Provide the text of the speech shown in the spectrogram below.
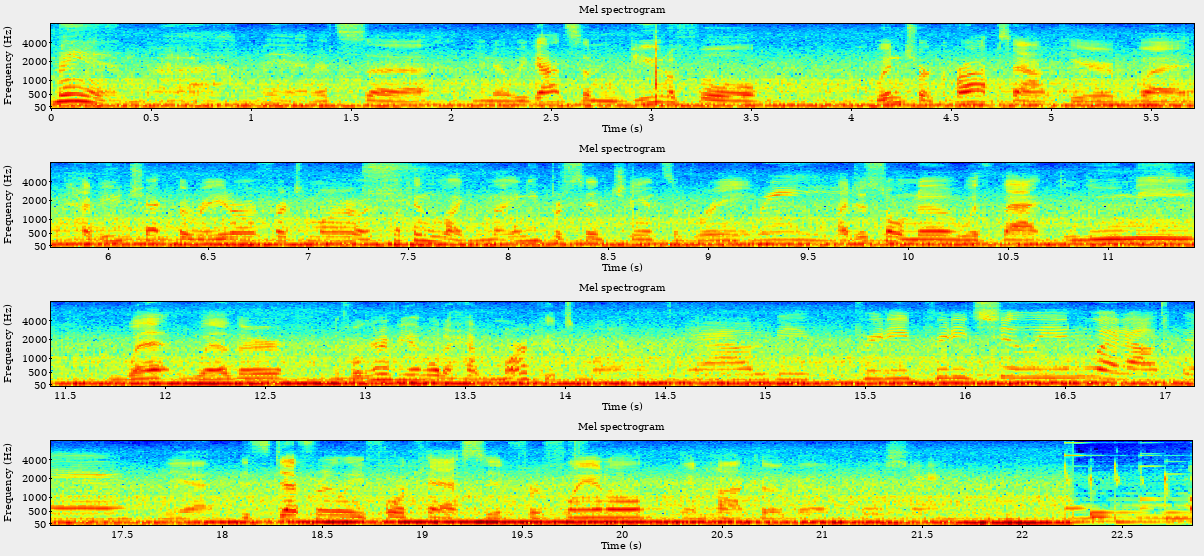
Man, uh, man, it's uh, you know we got some beautiful winter crops out here, but have you checked the radar for tomorrow? It's looking like 90% chance of rain. Rain. I just don't know with that gloomy, wet weather if we're gonna be able to have market tomorrow. Yeah, it'll be pretty pretty chilly and wet out there Yeah, it's definitely forecasted for flannel and hot cocoa. for sure.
